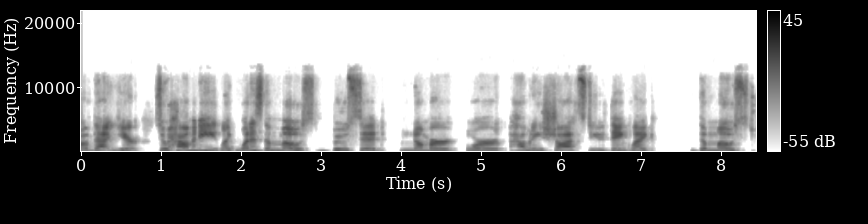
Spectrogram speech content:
of that year. So how many like what is the most boosted number or how many shots do you think like the most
